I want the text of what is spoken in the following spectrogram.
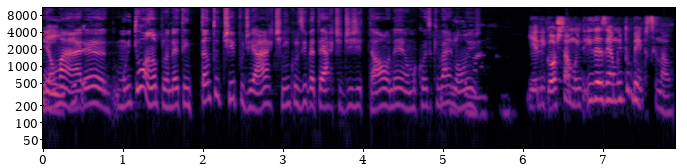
E é uma área muito ampla, né? Tem tanto tipo de arte, inclusive até arte digital, né? É uma coisa que vai longe. E ele gosta muito, e desenha muito bem, por sinal.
